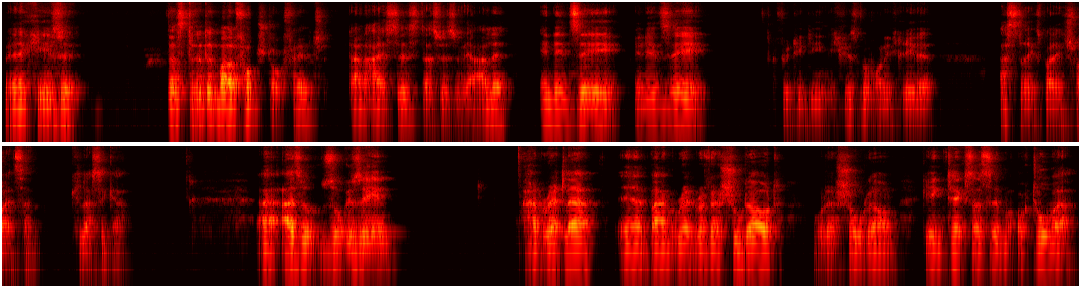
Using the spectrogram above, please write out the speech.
Wenn der Käse das dritte Mal vom Stock fällt, dann heißt es, das wissen wir alle, in den See, in den See. Für die, die nicht wissen, wovon ich rede, Asterix bei den Schweizern. Klassiker. Äh, also so gesehen hat Rattler äh, beim Red River Shootout oder Showdown gegen Texas im Oktober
